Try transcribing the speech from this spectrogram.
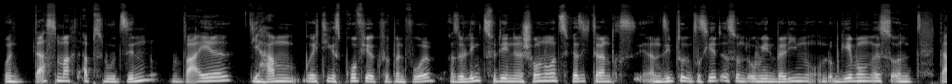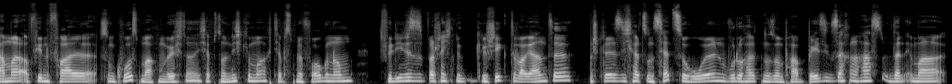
Und das macht absolut Sinn, weil die haben richtiges Profi-Equipment wohl. Also Link zu denen in den Shownotes, wer sich daran an Siebdruck interessiert ist und irgendwie in Berlin und Umgebung ist und da mal auf jeden Fall so einen Kurs machen möchte. Ich habe es noch nicht gemacht, ich habe es mir vorgenommen. Für den ist es wahrscheinlich eine geschickte Variante, anstelle sich halt so ein Set zu holen, wo du halt nur so ein paar Basic-Sachen hast und dann immer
